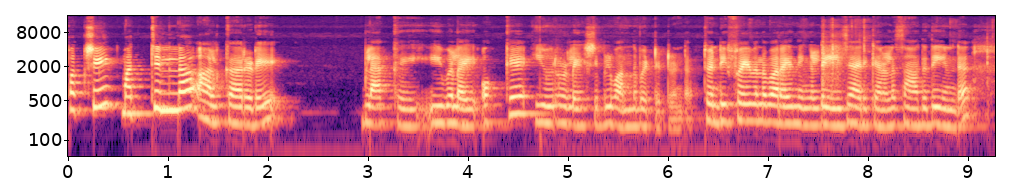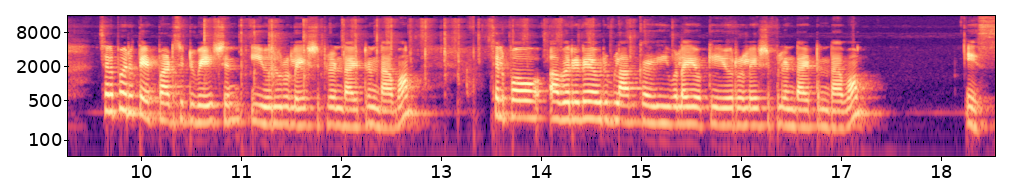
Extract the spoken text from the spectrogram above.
പക്ഷേ മറ്റെല്ലാ ആൾക്കാരുടെ ബ്ലാക്ക് ഐ ഈവിൾ ഐ ഒക്കെ ഈ ഒരു റിലേഷൻഷിപ്പിൽ വന്നുപെട്ടിട്ടുണ്ട്. ട്വന്റി ഫൈവ് എന്ന് പറയുന്നത് നിങ്ങളുടെ ഏജ് ആയിരിക്കാനുള്ള സാധ്യതയുണ്ട്. ചിലപ്പോൾ ഒരു തേർഡ് പാർട്ടി സിറ്റുവേഷൻ ഈ ഒരു റിലേഷൻഷിപ്പിൽ ഉണ്ടായിട്ടുണ്ടാവാം. ചിലപ്പോൾ അവരുടെ ഒരു ബ്ലാക്ക് ഐ ഈ ഒരു റിലേഷൻഷിപ്പിൽ ഉണ്ടായിട്ടുണ്ടാവാം. യെസ്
